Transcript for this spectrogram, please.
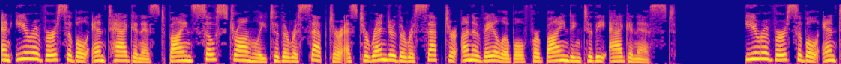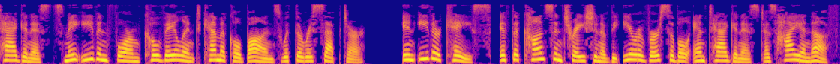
An irreversible antagonist binds so strongly to the receptor as to render the receptor unavailable for binding to the agonist. Irreversible antagonists may even form covalent chemical bonds with the receptor. In either case, if the concentration of the irreversible antagonist is high enough,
